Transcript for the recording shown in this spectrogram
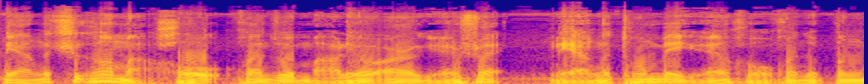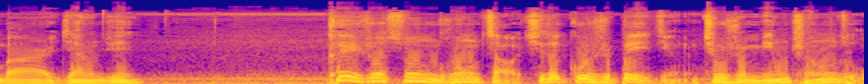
两个赤尻马猴唤作马流二元帅，两个通背猿猴唤作崩巴二将军。可以说，孙悟空早期的故事背景就是明成祖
